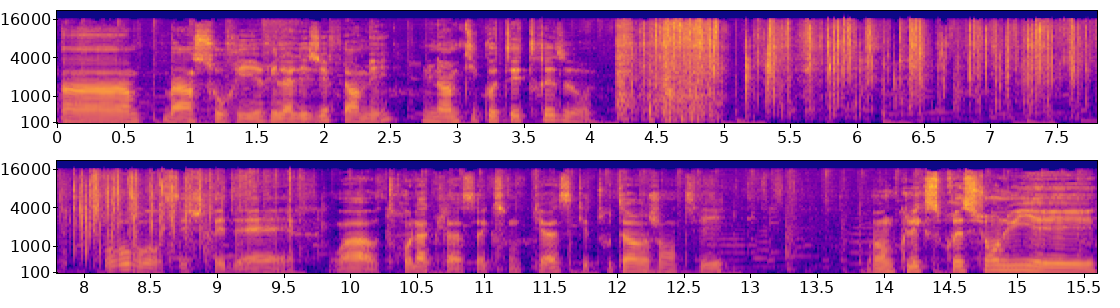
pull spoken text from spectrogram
bah, un sourire, il a les yeux fermés. Il a un petit côté très heureux. Oh, c'est Shredder. Waouh, trop la classe avec son casque et tout argenté. Donc l'expression lui est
